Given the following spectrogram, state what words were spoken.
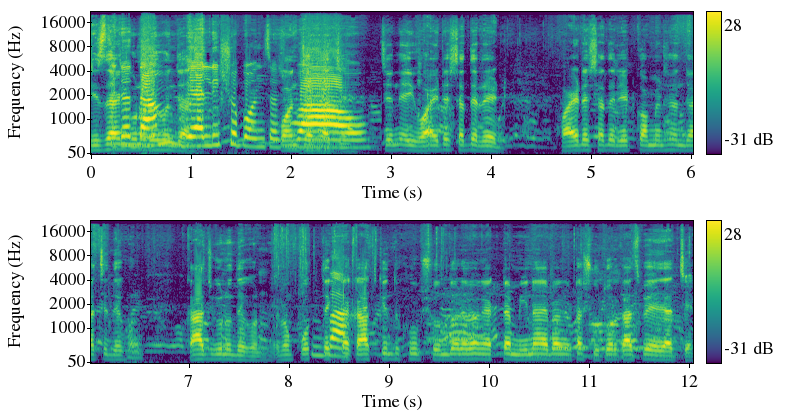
ডিজাইনগুলো দাম দেখুন just। বিয়াল্লিশশো পঞ্চাশ পঞ্চাশ আছে। ওয়াও চেন এই হোয়াইটের সাথে রেড। হোয়াইটের সাথে রেড কম্বিনেশন যাচ্ছে দেখুন। কাজগুলো দেখুন। এবং প্রত্যেকটা কাজ কিন্তু খুব সুন্দর এবং একটা মিনা এবং একটা সুতোর কাজ পেয়ে যাচ্ছেন।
